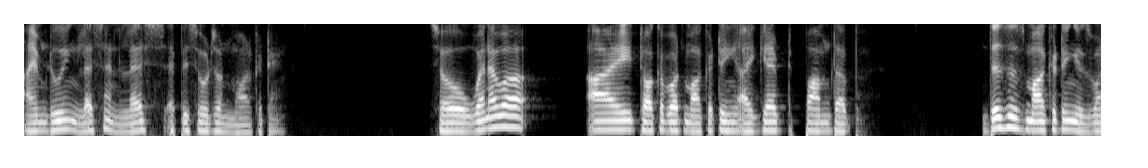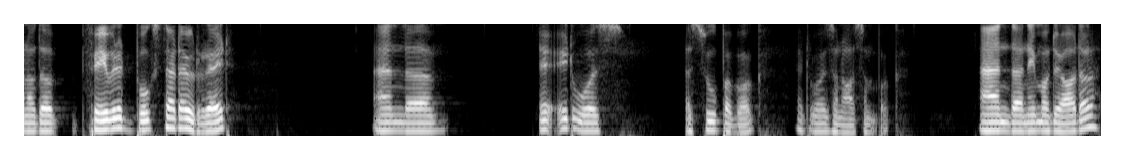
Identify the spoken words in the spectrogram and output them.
I'm doing less and less episodes on marketing. So whenever I talk about marketing I get pumped up. This is marketing is one of the favorite books that i've read. And uh, it, it, was a super book. It was an awesome book. And the name of the author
